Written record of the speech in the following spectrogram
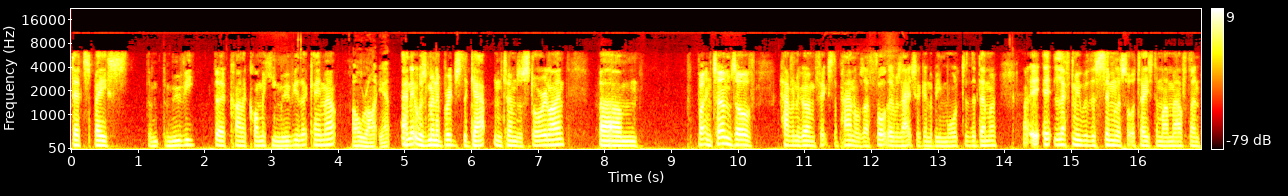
Dead Space, the, the movie, the kind of comic-y movie that came out, Oh, right, yeah. and it was meant to bridge the gap in terms of storyline. Um, but in terms of having to go and fix the panels, I thought there was actually going to be more to the demo. Uh, It, it left me with a similar sort of taste in my mouth than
